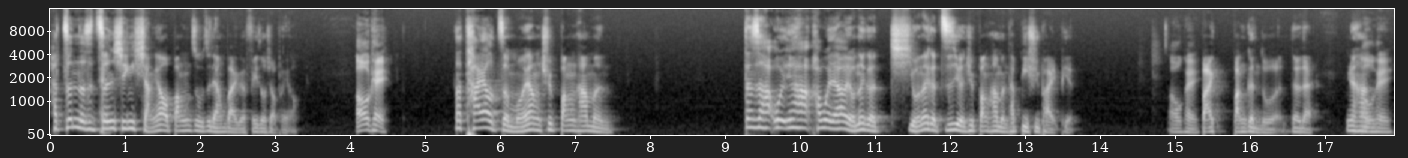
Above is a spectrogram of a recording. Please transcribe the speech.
他真的是真心想要帮助这两百个非洲小朋友。OK，那他要怎么样去帮他们？但是他为，因为他他为了要有那个有那个资源去帮他们，他必须拍影片，OK，帮帮更多人，对不对？因为他 OK，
